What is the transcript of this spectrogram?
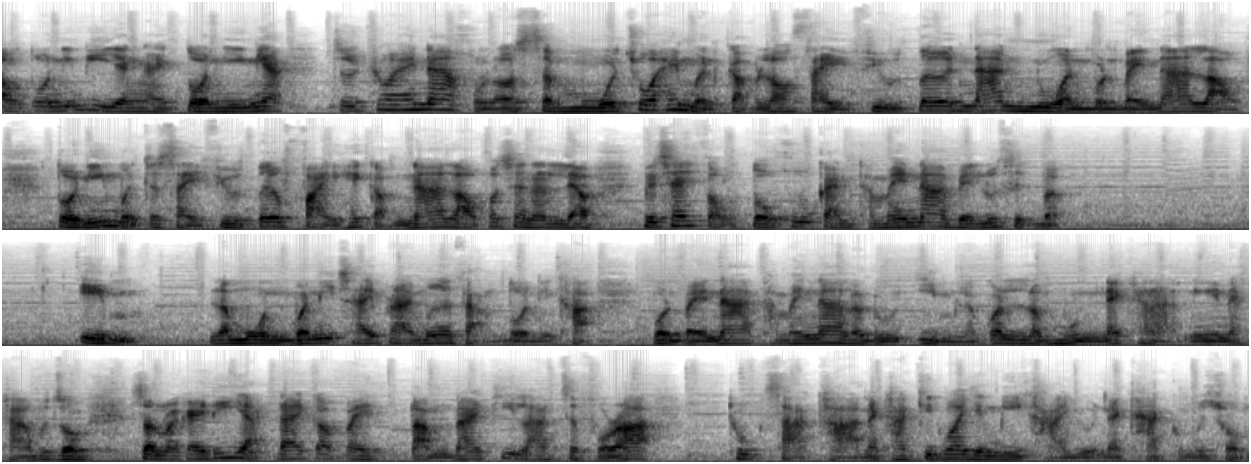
2 ตัวนี้ดียังไงตัวนี้เนี่ยจะช่วยให้หน้าของเราสมูทช่วยให้เหมือนกับเราใส่ฟิลเตอร์หน้านวลบนใบหน้าเรา ตัวนี้เหมือนจะใส่ฟิลเตอร์ไฟให้กับหน้าเรา เพราะฉะนั้นแล้วไม่ใช่ 2 ตัวคู่กันทำให้หน้าเบสรู้สึกแบบอิ่มละมุนวันนี้ใช้ไพรเมอร์ 3 ตัวนี้ค่ะ บนใบหน้าทำให้หน้าเราดูอิ่ม แล้วก็ละมุนได้ขนาดนี้นะคะคุณผู้ชมสำหรับใครที่อยากได้ก็ไปตำได้ที่ร้าน Sephora ทุกสาขานะคะ คิดว่ายังมีขายอยู่นะคะคุณผู้ชม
